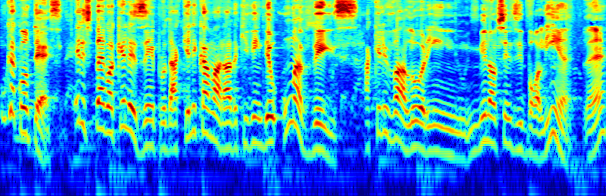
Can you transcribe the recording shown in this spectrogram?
O que acontece? Eles pegam aquele exemplo daquele camarada que vendeu uma vez aquele valor em 1900 e bolinha, né?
